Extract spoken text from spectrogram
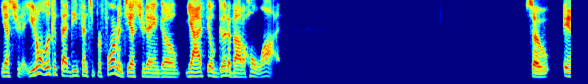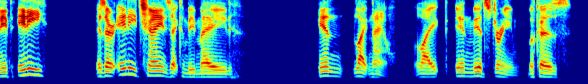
yesterday. You don't look at that defensive performance yesterday and go, yeah, I feel good about a whole lot. So any any is there any change that can be made in like now, like in midstream? Because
